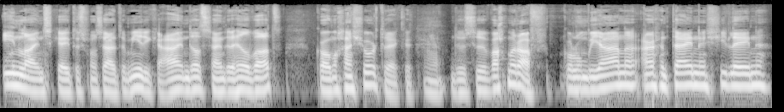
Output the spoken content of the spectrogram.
inline skaters van Zuid-Amerika, en dat zijn er heel wat... komen gaan shorttrekken. Ja. Dus wacht maar af. Colombianen, Argentijnen, Chilenen...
